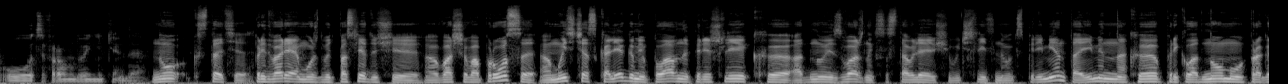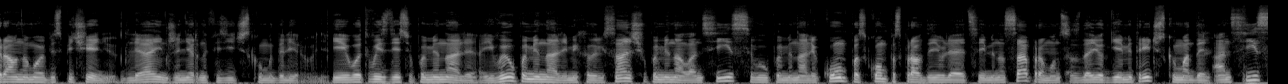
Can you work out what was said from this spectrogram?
о цифровом двойнике. Да. Ну, кстати, предваряя, может быть, последующие э, ваши вопросы, э, мы сейчас с коллегами плавно перешли к одной из важных составляющих вычислительного эксперимента, а именно к прикладному программному обеспечению для инженерно-физического моделирования. И вот вы здесь упоминали, и вы упоминали, Михаил Александрович упоминал ANSYS, вы упоминали компас. Компас, правда, является именно САПРом, он создает геометрическую модель. ANSYS,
